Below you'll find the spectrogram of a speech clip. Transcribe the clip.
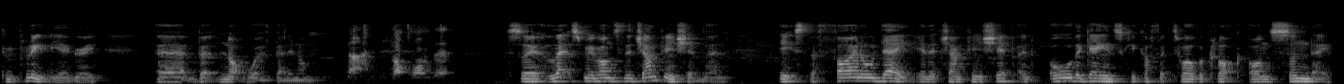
completely agree, uh, but not worth betting on. Nah, not one bit. So let's move on to the championship then. It's the final day in the championship, and all the games kick off at 12 o'clock on Sunday.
